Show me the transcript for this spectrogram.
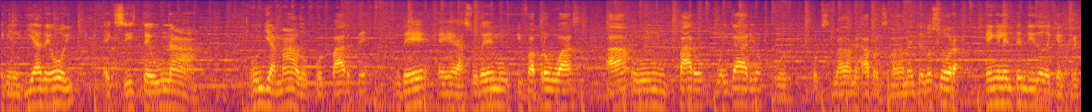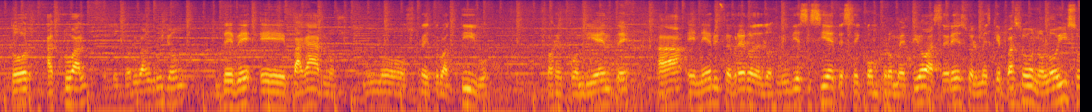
En el día de hoy existe una, un llamado por parte de eh, y FAPROWAS a un paro huelgario por aproximadamente, dos horas en el entendido de que el rector actual, el doctor Iván Grullón, debe eh, pagarnos unos retroactivos correspondientes a enero y febrero del 2017. Se comprometió a hacer eso el mes que pasó, no lo hizo,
